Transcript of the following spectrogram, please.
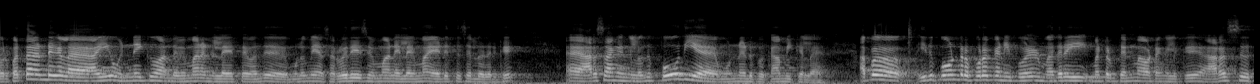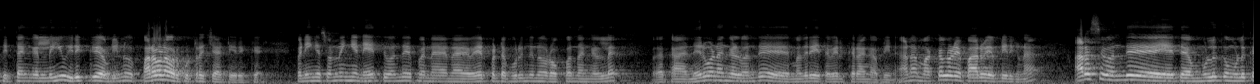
ஒரு பத்தாண்டுகள் ஆகியும் இன்றைக்கும் அந்த விமான நிலையத்தை வந்து முழுமையாக சர்வதேச விமான நிலையமாக எடுத்து செல்வதற்கு அரசாங்கங்கள் வந்து போதிய முன்னெடுப்பு காமிக்கலை. அப்போ இது போன்ற புறக்கணிப்புகள் மதுரை மற்றும் தென் மாவட்டங்களுக்கு அரசு திட்டங்கள்லையும் இருக்குது அப்படின்னு பரவலாக ஒரு குற்றச்சாட்டு இருக்குது இப்போ நீங்கள் சொன்னீங்க நேற்று வந்து இப்போ ஏற்பட்ட புரிந்துணர்வு ஒப்பந்தங்களில் க- நிறுவனங்கள் வந்து மதுரையை தவிர்க்கிறாங்க அப்படின்னு. ஆனால் மக்களுடைய பார்வை எப்படி இருக்குன்னா அரசு வந்து முழுக்க முழுக்க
